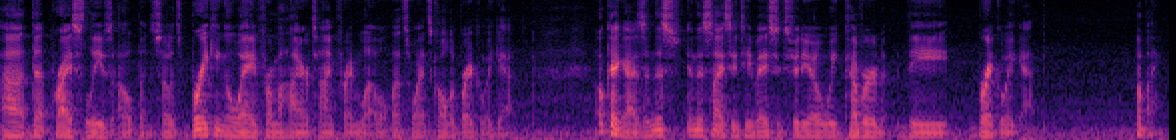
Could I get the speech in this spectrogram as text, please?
uh, that price leaves open. So it's breaking away from a higher time frame level. That's why it's called a breakaway gap. Okay, guys, in this in this ICT Basics video, we covered the breakaway gap. Bye bye.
